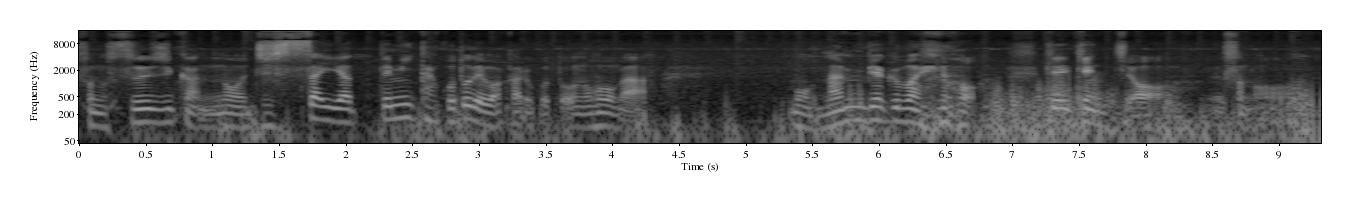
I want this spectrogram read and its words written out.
うその数時間の実際やってみたことで分かることの方がもう何百倍の経験値をその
